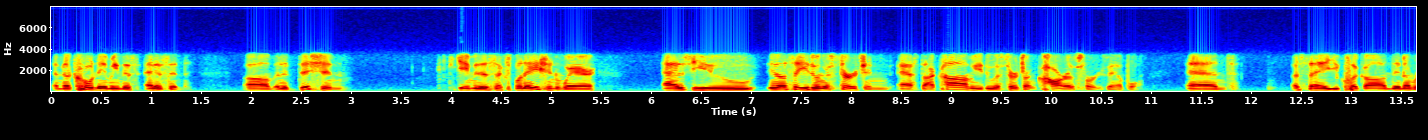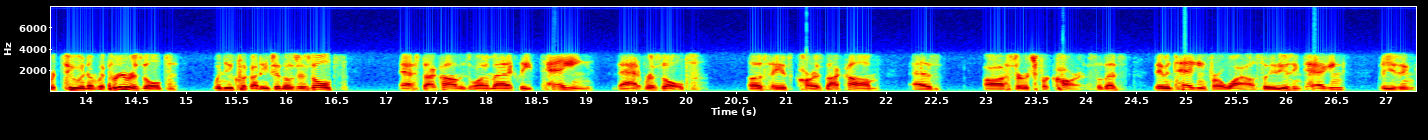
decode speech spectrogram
and they're codenaming this Edison. Um, in addition, he gave me this explanation where as you, you know, say you're doing a search in Ask.com, you do a search on cars, for example, and let's say you click on the number two and number three results, When you click on each of those results, Ask.com is automatically tagging that result. uh, Let's say it's Cars.com as a search for cars. So that's they've been tagging for a while. So they're using tagging, they're using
